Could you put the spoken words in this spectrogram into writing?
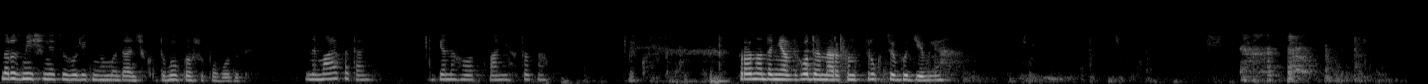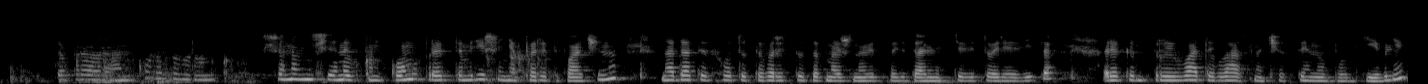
на розміщення цього літнього майданчику, тому прошу погодити. Немає питань? Тоді на голосування хто за? Дякую. Про надання згоди на реконструкцію будівлі. Доброго ранку. Доброго ранку. Шановні члени виконкому, проектом рішення передбачено надати згоду товариству з обмеженою відповідальністю Віторія Віта реконструювати власну частину будівлі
